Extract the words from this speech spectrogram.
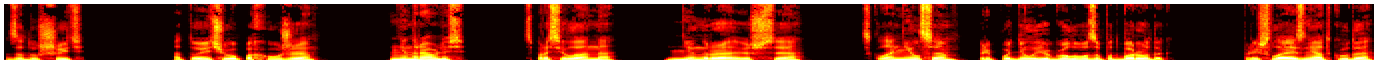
задушить, а то и чего похуже. «Не нравлюсь?» — спросила она. «Не нравишься». Склонился, приподнял ее голову за подбородок. «Пришла из ниоткуда.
